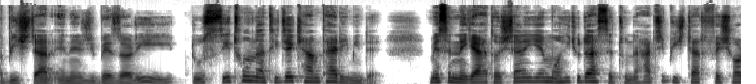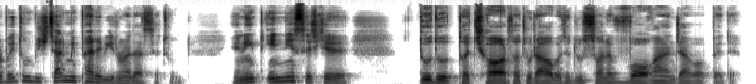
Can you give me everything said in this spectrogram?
و بیشتر انرژی بذارید دوستیتون نتیجه کمتری میده. مثل نگه داشتن یه ماهی تو دستتونه. هرچی بیشتر فشار بهتون بیشتر میپره بیرون دستتون. یعنی این نیستش که دو دو تا چهار تا تو روابط دوستانه واقعا جواب بده.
